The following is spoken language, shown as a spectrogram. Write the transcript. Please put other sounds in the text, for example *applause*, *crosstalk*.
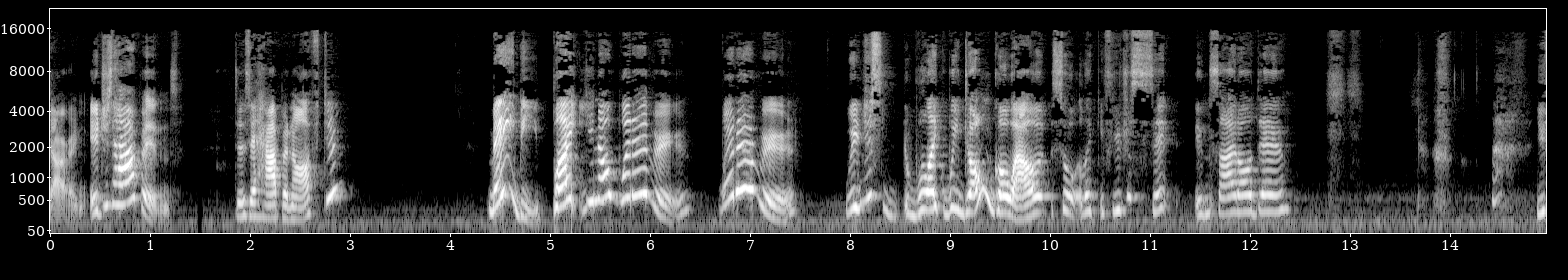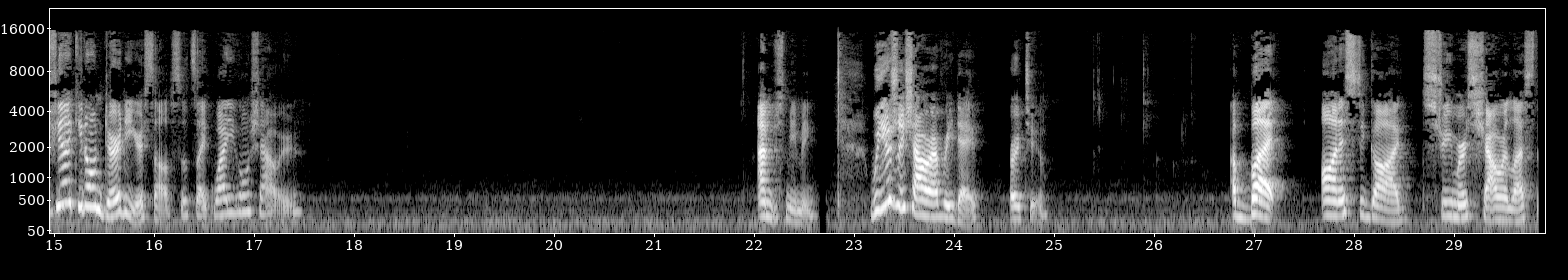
showering. It just happens. Does it happen often? Maybe, but you know, whatever. Whatever. We just like we don't go out, so like if you just sit inside all day, *laughs* you feel like you don't dirty yourself. So it's like, why are you gonna shower? I'm just memeing. We usually shower every day or two. Uh, but honest to God, streamers shower less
